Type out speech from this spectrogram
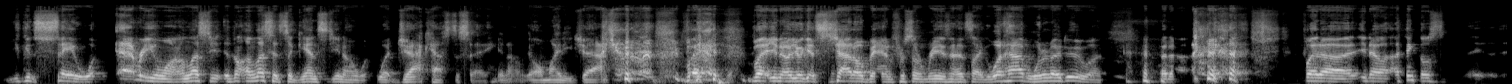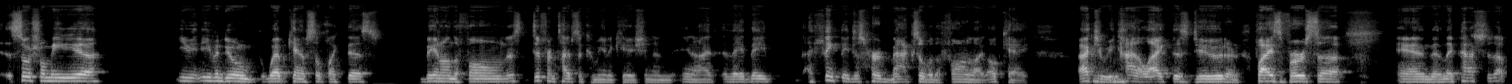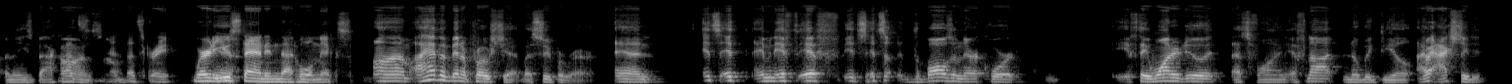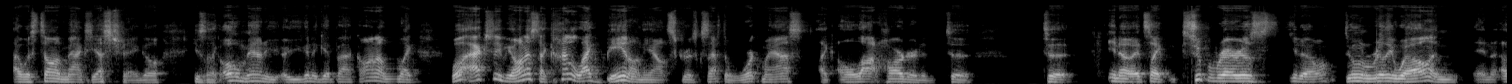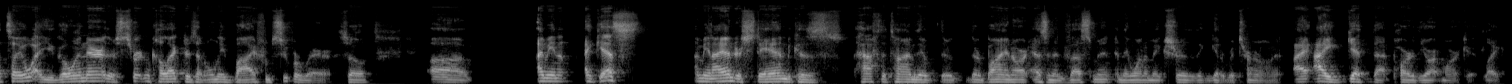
you can say whatever you want unless you, unless it's against you know what jack has to say you know the almighty jack. But but you know you'll get shadow banned for some reason. It's like what happened? What did i do? But uh, but uh, you know i think those social media, even even doing webcam stuff like this, being on the phone. There's different types of communication, and you know, they they I think they just heard Max over the phone, like, okay, actually, we mm-hmm. kind of like this dude, and vice versa. And then they patched it up, and then he's back that's, on. So. That's great. Where do yeah. you stand in that whole mix? Um, I haven't been approached yet by Super Rare, and it's it. I mean, if if it's it's the ball's in their court, if they want to do it, that's fine. If not, no big deal. I actually did, I was telling Max yesterday, I go, he's like, oh man, are you, you going to get back on? I'm like, well, actually, to be honest, I kind of like being on the outskirts because I have to work my ass like a lot harder to, to, to, you know, it's like super rare is, you know, doing really well. And, and I'll tell you what, you go in there, there's certain collectors that only buy from super rare. So, uh, I mean, I guess I mean, I understand because half the time they're, they're, they're, buying art as an investment and they want to make sure that they can get a return on it. I, I get that part of the art market. Like,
